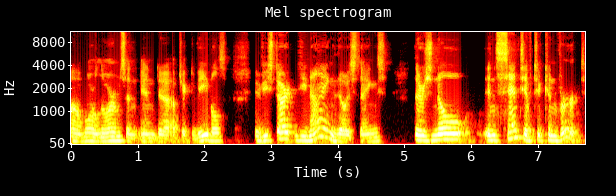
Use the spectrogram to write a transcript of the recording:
uh, moral norms and and uh, objective evils, if you start denying those things, there's no incentive to convert.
